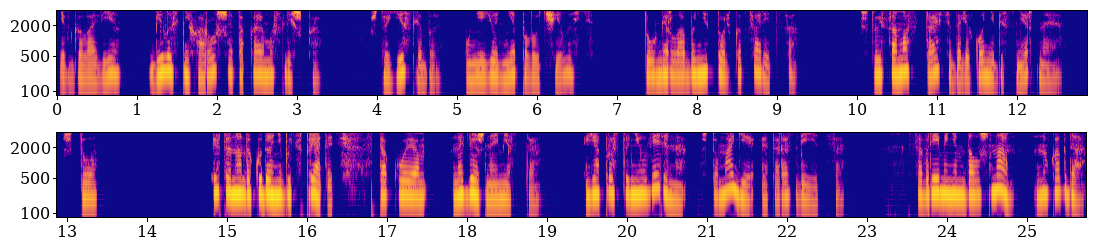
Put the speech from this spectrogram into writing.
и в голове билась нехорошая такая мыслишка, что если бы у нее не получилось, то умерла бы не только царица, что и сама Стася далеко не бессмертная, что это надо куда-нибудь спрятать, в такое надежное место. Я просто не уверена, что магия эта развеется. Со временем должна, но когда?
